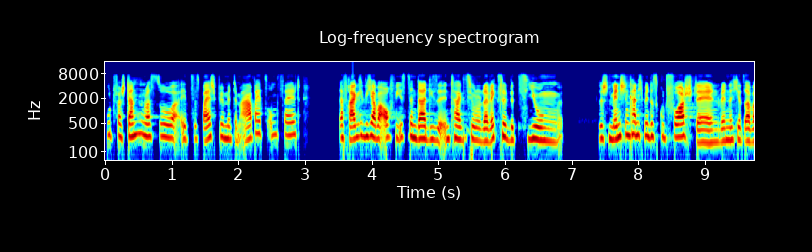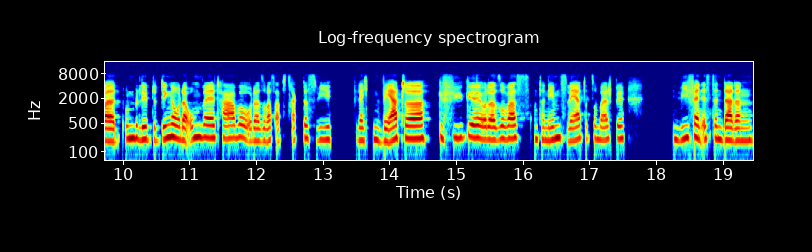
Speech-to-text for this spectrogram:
gut verstanden, was du jetzt das Beispiel mit dem Arbeitsumfeld. Da frage ich mich aber auch, wie ist denn da diese Interaktion oder Wechselbeziehung zwischen Menschen kann ich mir das gut vorstellen. Wenn ich jetzt aber unbelebte Dinge oder Umwelt habe oder sowas Abstraktes wie vielleicht ein Wertegefüge oder sowas, Unternehmenswerte zum Beispiel. Inwiefern ist denn da dann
